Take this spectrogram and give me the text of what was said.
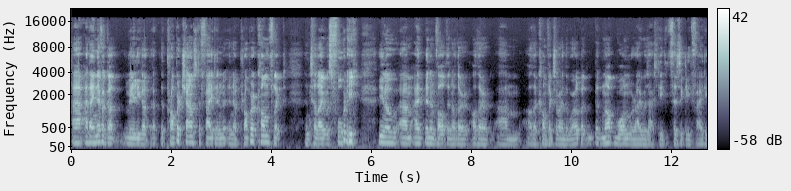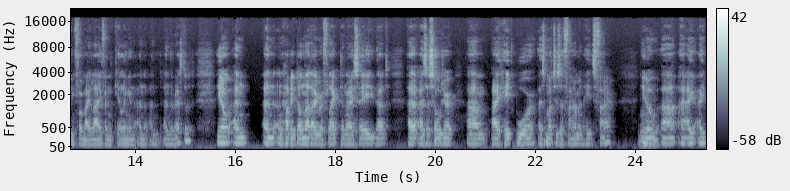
uh, and I never got really got the, the proper chance to fight in in a proper conflict until I was forty. You know, um, I'd been involved in other other um, other conflicts around the world, but but not one where I was actually physically fighting for my life and killing and, and, and, and the rest of it. You know, and and and having done that, I reflect and I say that uh, as a soldier, um, I hate war as much as a fireman hates fire. You know, uh, I, I,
